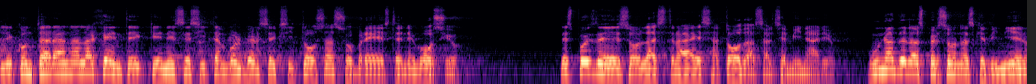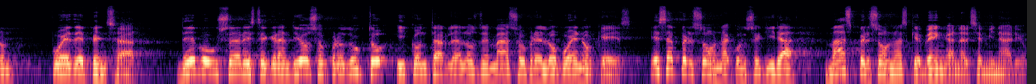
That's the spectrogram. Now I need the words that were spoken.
le contarán a la gente que necesitan volverse exitosas sobre este negocio. Después de eso las traes a todas al seminario. Una de las personas que vinieron puede pensar, Debo usar este grandioso producto y contarle a los demás sobre lo bueno que es. Esa persona conseguirá más personas que vengan al seminario.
